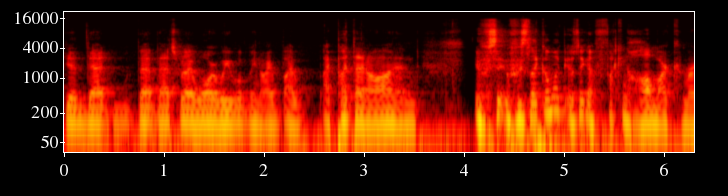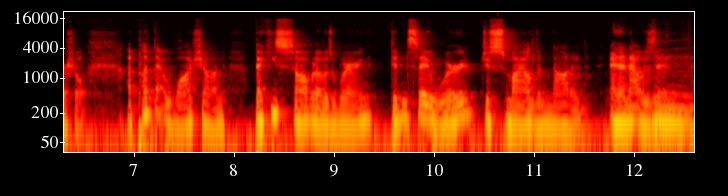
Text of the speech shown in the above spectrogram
that, that that's what I wore. We you know I, I I put that on and it was it was like oh my it was like a fucking Hallmark commercial. I put that watch on. Becky saw what I was wearing, didn't say a word, just smiled and nodded, and then that was it. Mm,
